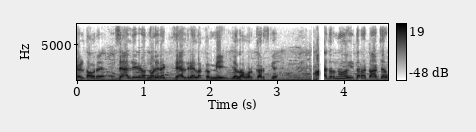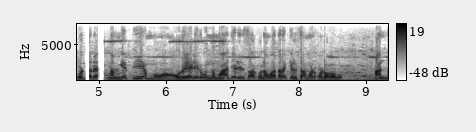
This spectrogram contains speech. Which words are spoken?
ಕೇಳ್ತಾವ್ರೆ. ಸ್ಯಾಲ್ರಿ ಇರೋದು ನೋಡಿದ್ರೆ ಸ್ಯಾಲ್ರಿ ಎಲ್ಲ ಕಮ್ಮಿ ಎಲ್ಲ ವರ್ಕರ್ಸ್ಗೆ ಆದ್ರೂ ಈ ತರ ಟಾರ್ಚರ್ ಕೊಡ್ತಾರೆ. ನಮಗೆ ಪಿ ಎಂ ಅವ್ರು ಹೇಳಿರೋ ಒಂದು ಮಾತು ಹೇಳಿರೋ ಸಾಕು ನಾವು ಆ ಥರ ಕೆಲಸ ಮಾಡ್ಕೊಂಡು ಹೋಗೋವು. ಅಂತ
